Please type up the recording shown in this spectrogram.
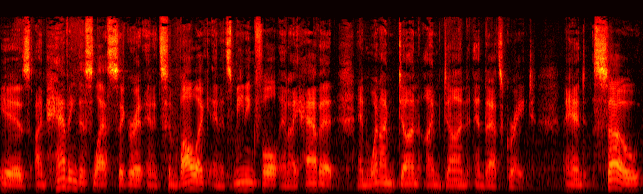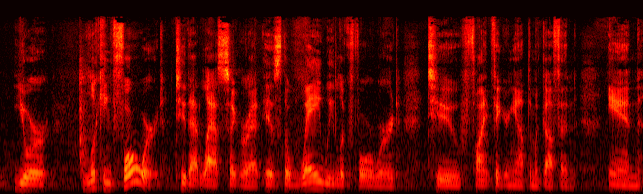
is I'm having this last cigarette and it's symbolic and it's meaningful and I have it and when I'm done, I'm done and that's great. And so you're looking forward to that last cigarette is the way we look forward to find, figuring out the MacGuffin in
